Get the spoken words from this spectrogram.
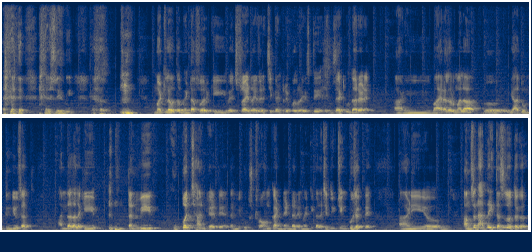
म्हटलं होतं मेटाफर की व्हेज फ्राईड राईस आणि चिकन ट्रिपल राईस ते एक्झॅक्ट उदाहरण आहे. आणि बाहेर आल्यावर मला या दोन तीन दिवसात अंदाज आला की तन्वी खूपच छान खेळते. तन्वी खूप स्ट्रॉंग कंटेंडर आहे. म्हणजे ती कदाचित जिंकू शकते. आणि आमचं नातंही तसंच होतं ग.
